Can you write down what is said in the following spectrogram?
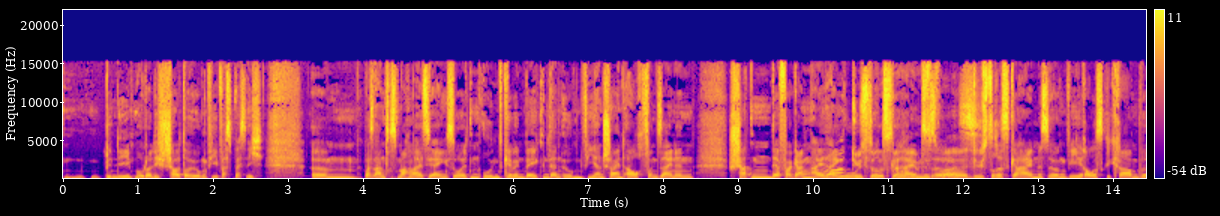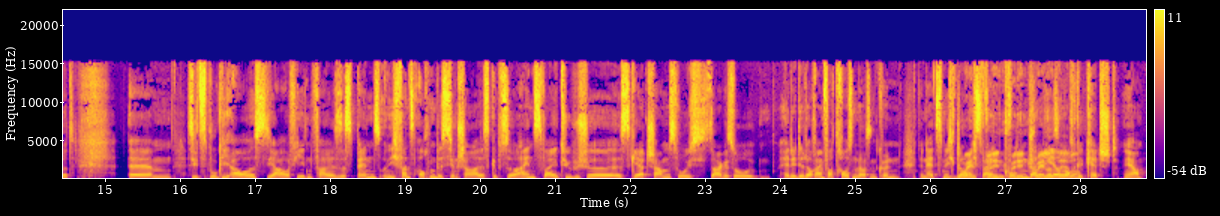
benehmen oder Lichtschalter irgendwie, was weiß ich, ähm, was anderes machen, als sie eigentlich sollten. Und Kevin Bacon dann irgendwie anscheinend auch von seinen Schatten der Vergangenheit oh, eingeholt düsteres wird Geheimnis, und, äh, düsteres Geheimnis irgendwie rausgegraben wird. Ähm, sieht spooky aus, ja, auf jeden Fall Suspense. Und ich fand es auch ein bisschen schade. Es gibt so ein, zwei typische Scare-Jumps, wo ich sage, so, hättet ihr doch einfach draußen lassen können. Dann hätte es mich, glaube ich, beim den, Gucken dann eher selber. noch gecatcht. Ja,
